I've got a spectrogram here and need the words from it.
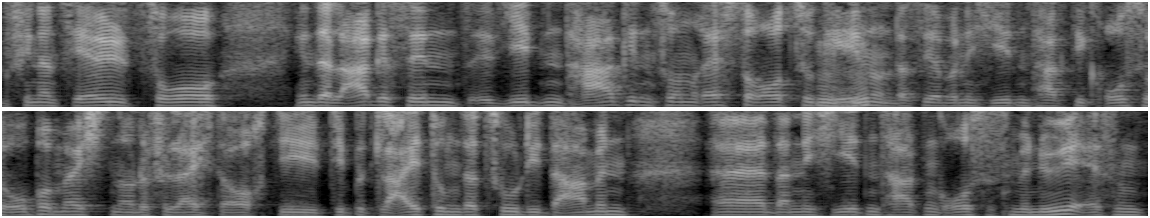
finanziell so in der Lage sind, jeden Tag in so ein Restaurant zu gehen und dass sie aber nicht jeden Tag die große Oper möchten oder vielleicht auch die, die Begleitung dazu, die Damen äh, dann nicht jeden Tag ein großes Menü essen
